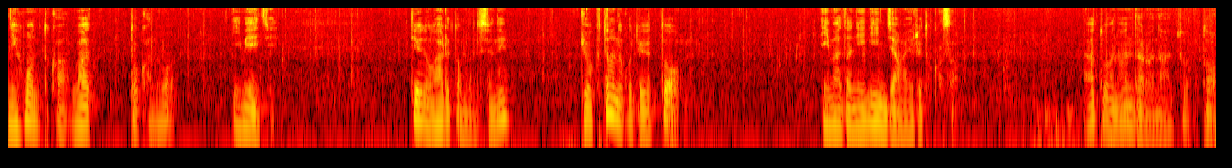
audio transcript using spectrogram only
日本とか和とかのイメージっていうのがあると思うんですよね。極端なこと言うと未だに忍者がいるとかさ。あとは何だろうなちょっと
